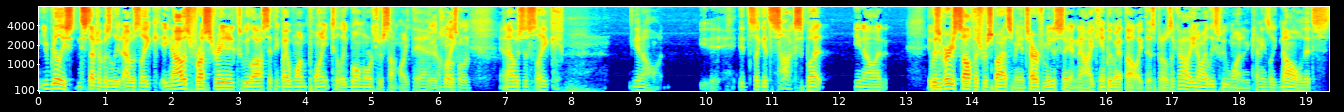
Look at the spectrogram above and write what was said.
you really stepped up as a leader. I was like, you know, I was frustrated because we lost, I think, by one point to like Will North or something like that. Yeah, I'm close like- one. And I was just like, you know, it's like it sucks, but you know, it, it was a very selfish response to me. It's hard for me to say it now. I can't believe I thought like this, but I was like, oh, you know, at least we won. And Kenny's like, no, that's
